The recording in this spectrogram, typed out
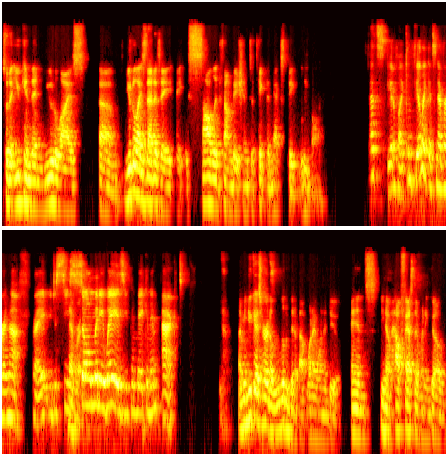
so that you can then utilize um, utilize that as a, a solid foundation to take the next big leap on. That's beautiful. I can feel like it's never enough, right? You just see never. so many ways you can make an impact. Yeah. I mean, you guys heard a little bit about what I want to do and you know how fast I want to go.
